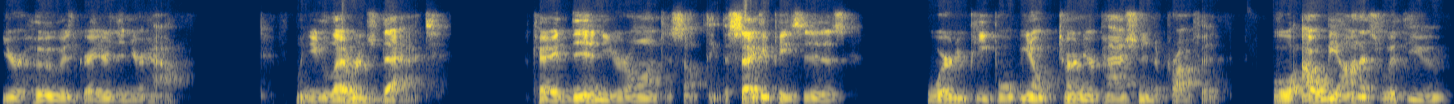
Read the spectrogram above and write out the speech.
your who is greater than your how. When you leverage that, okay, then you're on to something. The second piece is where do people, you know, turn your passion into profit? Well, I will be honest with you,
